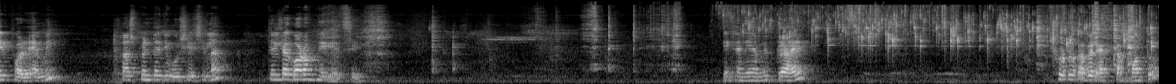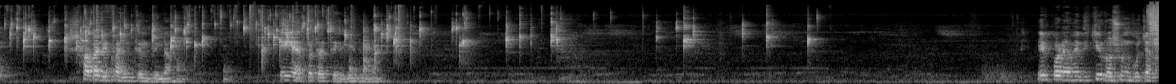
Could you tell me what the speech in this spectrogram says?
এরপরে আমি সসপ্যানটা যে বসিয়েছিলাম, তেলটা গরম হয়ে গেছে। এখানে আমি প্রায় ছোট কাপের এক কাপ মতো সাদা রিফাইন তেল দিলাম। এই এতটা তেলই দিলাম। এরপরে আমি দিচ্ছি রসুন কুচানো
